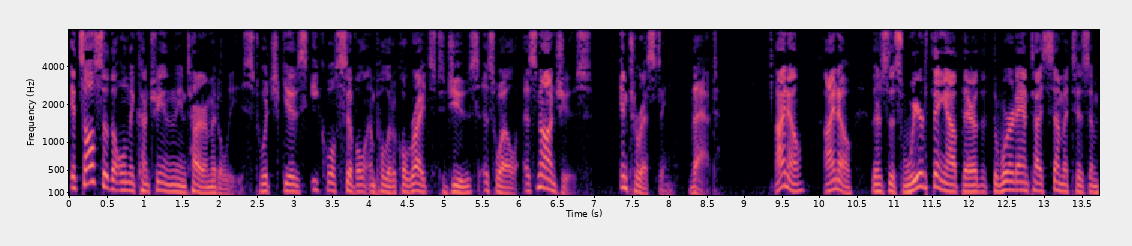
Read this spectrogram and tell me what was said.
It's also the only country in the entire Middle East which gives equal civil and political rights to Jews as well as non Jews. Interesting that. I know, I know. There's this weird thing out there that the word anti Semitism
